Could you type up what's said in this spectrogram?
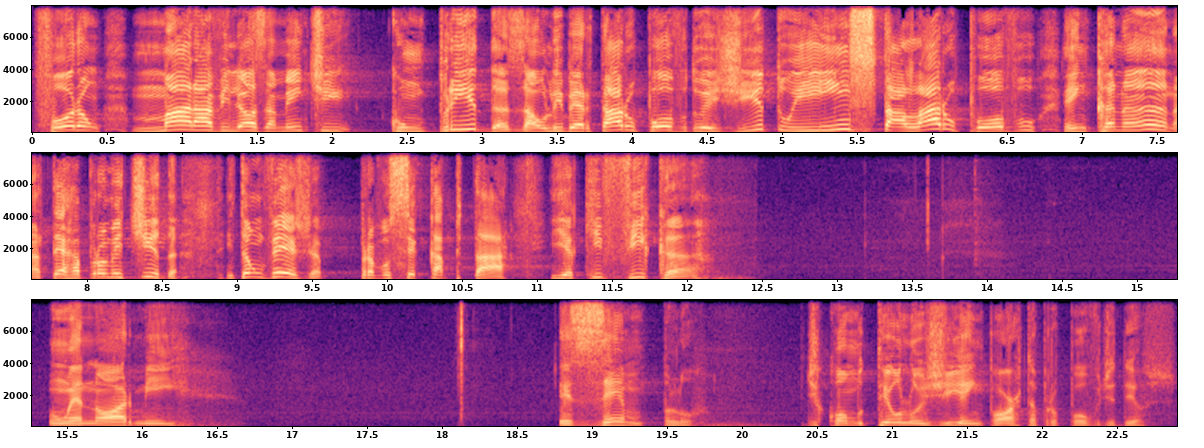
foram maravilhosamente cumpridas ao libertar o povo do Egito e instalar o povo em Canaã, na terra prometida. Então veja, para você captar, e aqui fica um enorme exemplo de como teologia importa para o povo de Deus.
